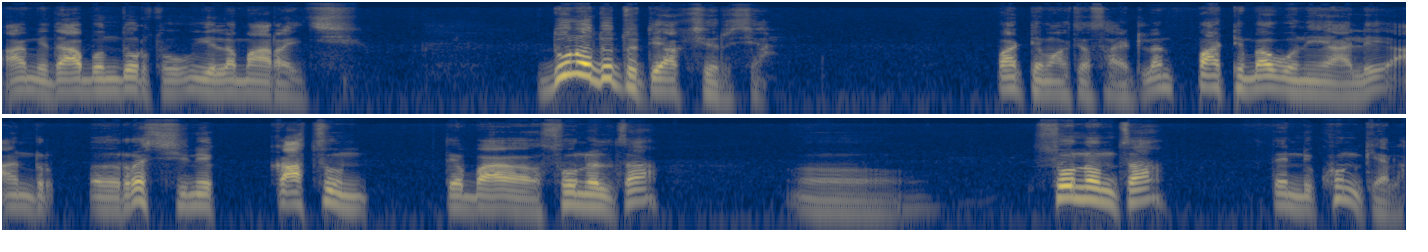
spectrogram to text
आम्ही दाबून धरतो हिला मारायची. दुनं दूत होती अक्षरशः. पाठीमागच्या साईडला आणि पाठीमागून हे आले आणि रश्शीने रस्सीने काचून त्या बा सोनलचा सोनमचा त्यांनी खून केला.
